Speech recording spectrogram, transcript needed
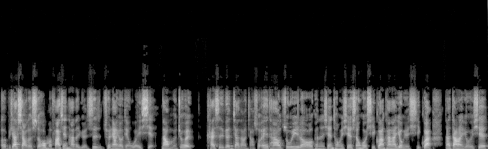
呃比较小的时候，我们发现他的远视存量有点危险，那我们就会开始跟家长讲说，诶，他要注意喽，可能先从一些生活习惯看他用眼习惯。那当然有一些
